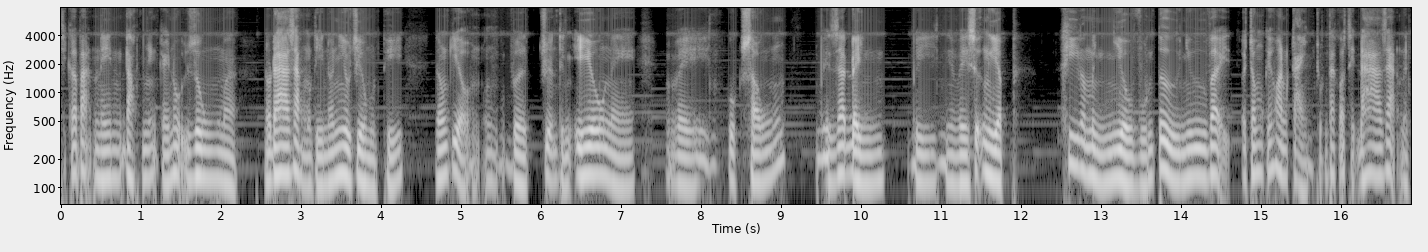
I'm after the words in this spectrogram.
thì các bạn nên đọc những cái nội dung mà nó đa dạng một tí, nó nhiều chiều một tí. Giống kiểu ừ, vừa chuyện tình yêu này về cuộc sống, về gia đình, về về sự nghiệp. Khi mà mình nhiều vốn từ như vậy, ở trong cái hoàn cảnh chúng ta có thể đa dạng được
